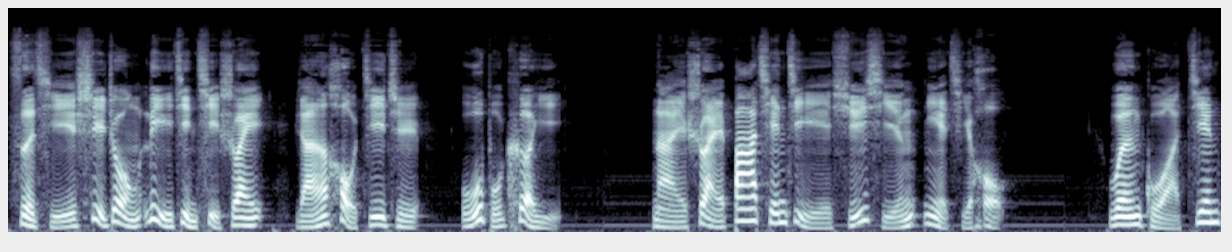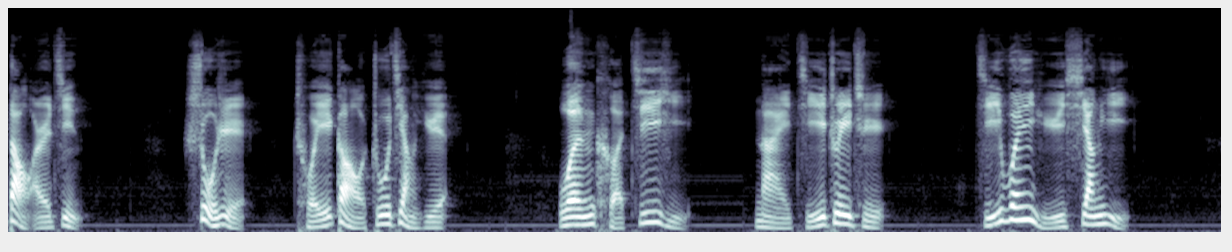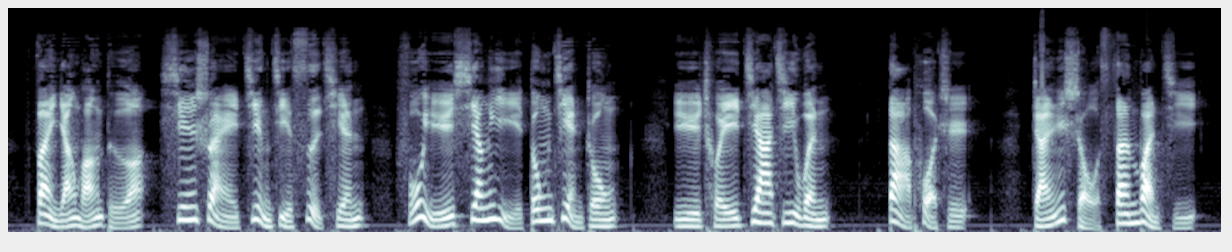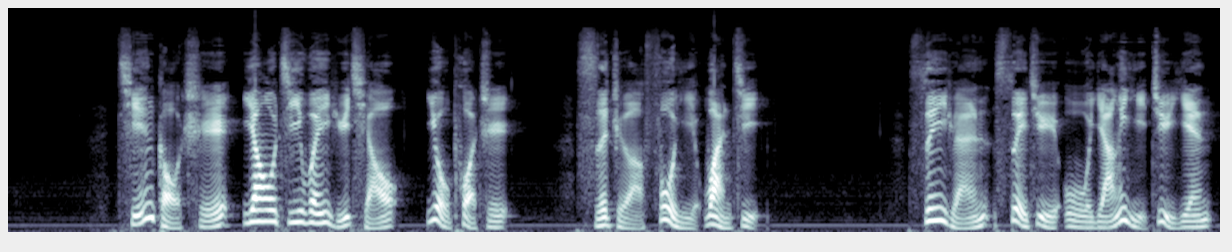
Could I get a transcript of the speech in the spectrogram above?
似其事重力尽气衰，然后击之，无不克矣。乃率八千骑徐行，蹑其后。温果兼道而进。数日，垂告诸将曰：“温可击矣。”乃急追之。及温于相邑。范阳王德先率竞骑四千，伏于相邑东涧中，与垂夹击温，大破之，斩首三万级。秦狗持邀击温于桥，又破之，死者复以万计。孙元遂据武阳以拒焉。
